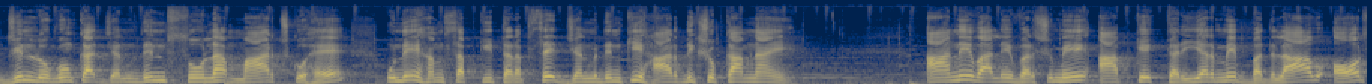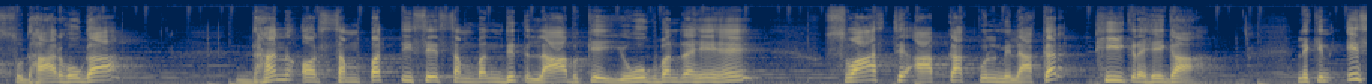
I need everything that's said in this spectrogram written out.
जिन लोगों का जन्मदिन 16 मार्च को है, उन्हें हम सबकी तरफ़ से जन्मदिन की हार्दिक शुभकामनाएँ। आने वाले वर्ष में आपके करियर में बदलाव और सुधार होगा। धन और संपत्ति से संबंधित लाभ के योग बन रहे हैं। स्वास्थ्य आपका कुल मिलाकर ठीक रहेगा। लेकिन इस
